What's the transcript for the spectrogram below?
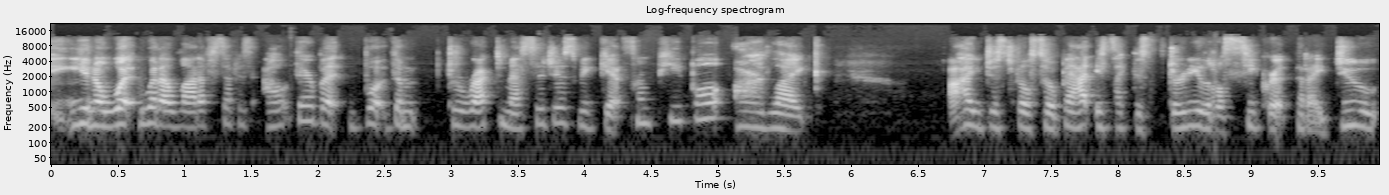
you know, what what a lot of stuff is out there. But but the direct messages we get from people are like, I just feel so bad. It's like this dirty little secret that I do.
